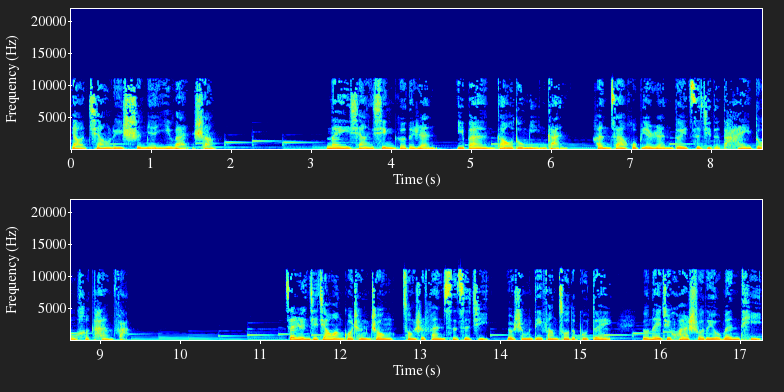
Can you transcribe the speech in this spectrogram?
要焦虑失眠一晚上。内向性格的人一般高度敏感，很在乎别人对自己的态度和看法。在人际交往过程中，总是反思自己有什么地方做的不对，有哪句话说的有问题，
